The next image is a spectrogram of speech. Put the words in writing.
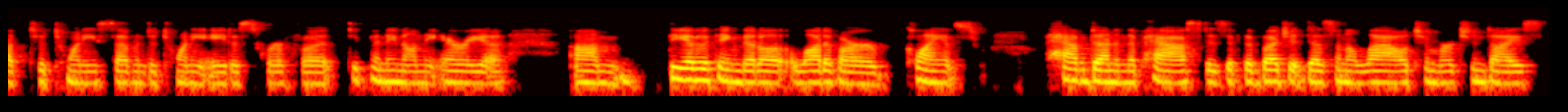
up to 27 to 28 a square foot, depending on the area. Um, the other thing that a, a lot of our clients have done in the past is if the budget doesn't allow to merchandise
